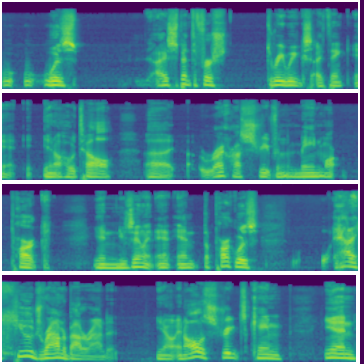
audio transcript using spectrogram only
w- was, I spent the first three weeks, I think, in, in a hotel uh, right across the street from the main mar- park in New Zealand. And, and the park was, had a huge roundabout around it, you know, and all the streets came in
